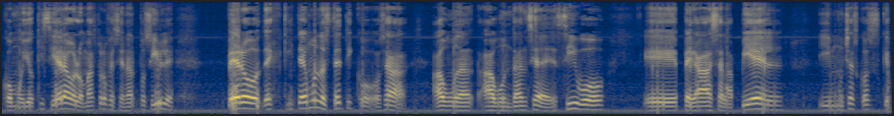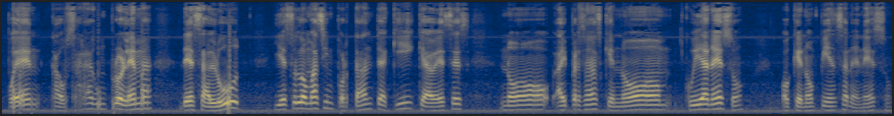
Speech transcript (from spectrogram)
como yo quisiera o lo más profesional posible. Pero quitemos lo estético, o sea, abundancia de adhesivo, eh, pegadas a la piel y muchas cosas que pueden causar algún problema de salud y eso es lo más importante aquí, que a veces no hay personas que no cuidan eso o que no piensan en eso,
